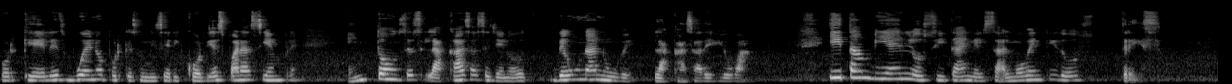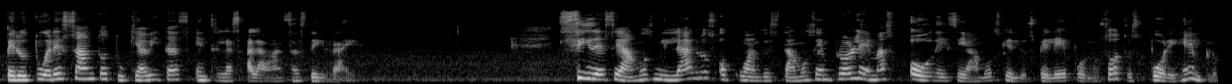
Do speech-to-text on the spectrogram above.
porque Él es bueno, porque su misericordia es para siempre, entonces la casa se llenó de una nube, la casa de Jehová. Y también lo cita en el Salmo 22, 3 pero tú eres santo, tú que habitas entre las alabanzas de Israel. Si deseamos milagros o cuando estamos en problemas o deseamos que Dios pelee por nosotros, por ejemplo,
